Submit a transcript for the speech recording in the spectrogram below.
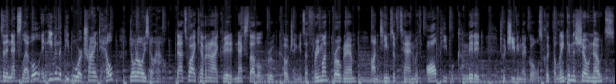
to the next level, and even the people who are trying to help don't always know how. That's why Kevin and I created Next Level Group Coaching. It's a three month program on teams of 10 with all people committed to achieving their goals. Click the link in the show notes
